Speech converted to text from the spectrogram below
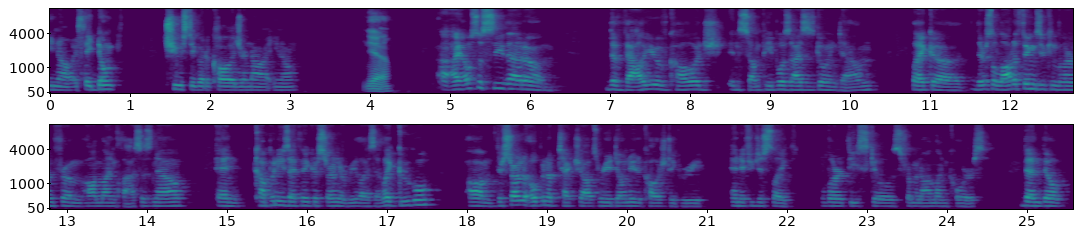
you know, if they don't choose to go to college or not, you know. Yeah. I I also see that um the value of college in some people's eyes is going down. Like uh there's a lot of things you can learn from online classes now and companies I think are starting to realize that. Like Google, um they're starting to open up tech jobs where you don't need a college degree and if you just like learn these skills from an online course, then they'll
